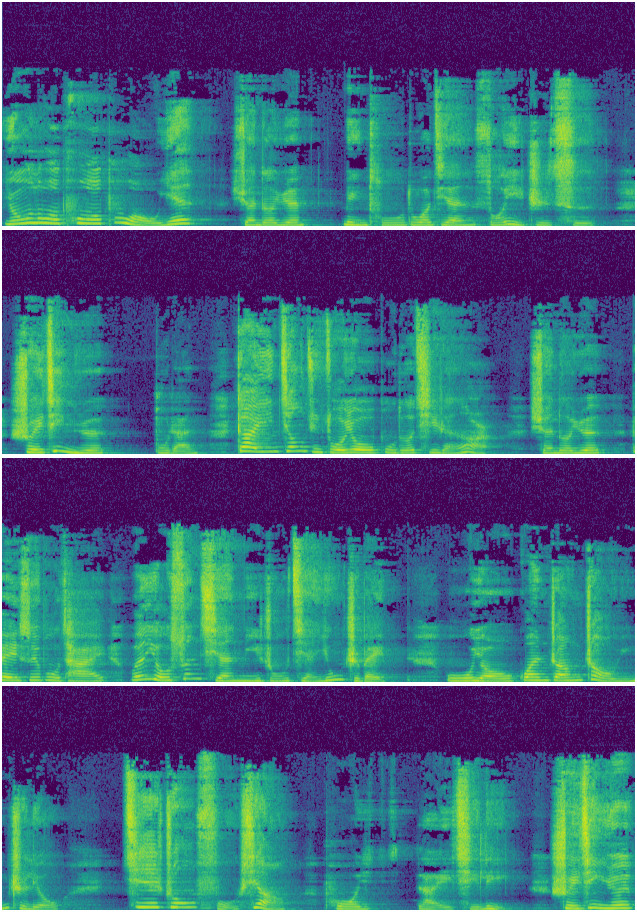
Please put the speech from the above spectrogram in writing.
犹落魄不偶焉？”玄德曰：“命途多见，所以至此。”水镜曰：“不然，盖因将军左右不得其人耳。”玄德曰：“备虽不才，闻有孙乾、糜竺、简雍之辈，吾有关张赵云之流。”皆中辅相，颇赖其力。水镜曰：“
